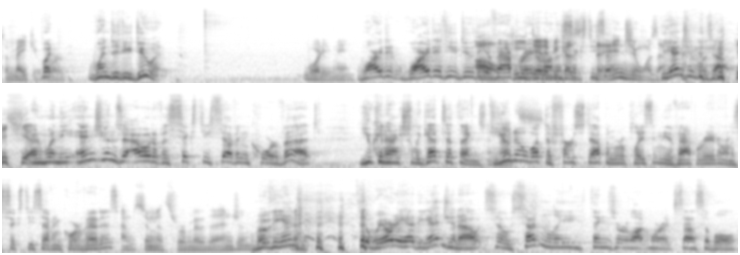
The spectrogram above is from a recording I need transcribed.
to make it but work. when did he do it? What do you mean? Why did why did he do the Oh, he evaporator did it on because a the 67? engine was out. The engine was out. Yeah. And when the engine's out of a 67 Corvette, you can actually get to things. Do you know what the first step in replacing the evaporator on a 67 Corvette is? I'm assuming it's remove the engine. Remove the engine. so we already had the engine out, so suddenly things are a lot more accessible.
